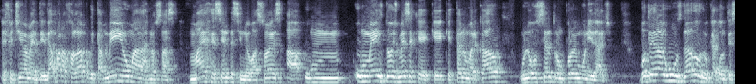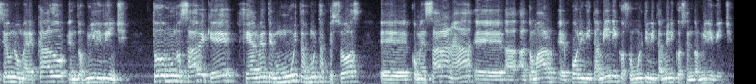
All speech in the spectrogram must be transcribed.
Efectivamente, dá para falar porque também é uma das nossas mais recentes inovações. Há um, um mês, dois meses que, que, que está no mercado, o novo Centro Pro Imunidade. Vou te dar alguns dados do que aconteceu no mercado em 2020. Todo mundo sabe que realmente muitas, muitas pessoas eh, a, eh, a, a, tomar eh, polivitamínicos ou multivitamínicos em 2020.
